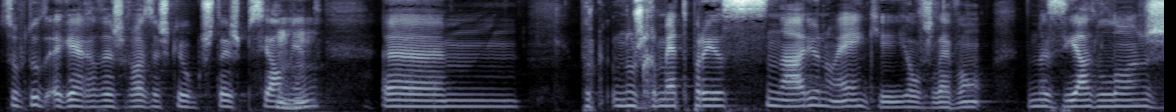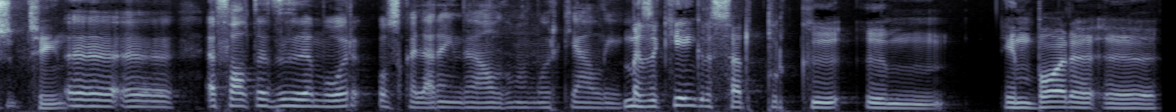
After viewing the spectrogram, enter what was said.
sobretudo, à Guerra das Rosas, que eu gostei especialmente. Uhum. Um, porque nos remete para esse cenário, não é? Em que eles levam demasiado longe uh, uh, a falta de amor, ou se calhar ainda há algum amor que há ali. Mas aqui é engraçado porque, um, embora uh,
